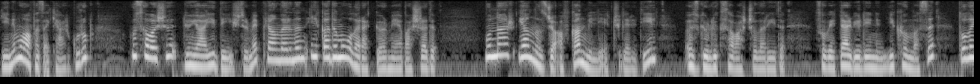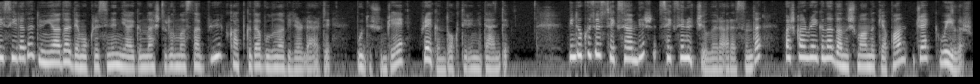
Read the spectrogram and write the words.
yeni muhafazakar grup bu savaşı dünyayı değiştirme planlarının ilk adımı olarak görmeye başladı. Bunlar yalnızca Afgan milliyetçileri değil, özgürlük savaşçılarıydı. Sovyetler Birliği'nin yıkılması, dolayısıyla da dünyada demokrasinin yaygınlaştırılmasına büyük katkıda bulunabilirlerdi. Bu düşünceye Reagan doktrini dendi. 1981-83 yılları arasında Başkan Reagan'a danışmanlık yapan Jack Wheeler.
